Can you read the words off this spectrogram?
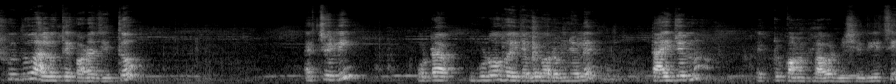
শুধু আলুতে করা যেত। অ্যাকচুয়ালি ওটা গুঁড়ো হয়ে যাবে গরম জলে, তাই জন্য একটু কর্নফ্লাওয়ার মিশিয়ে দিয়েছি,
